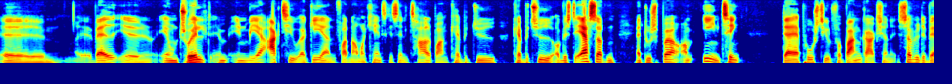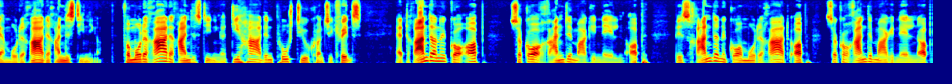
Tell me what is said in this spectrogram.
øh, hvad øh, eventuelt øh, en mere aktiv ageren fra den amerikanske centralbank kan betyde, kan betyde. Og hvis det er sådan, at du spørger om én ting, der er positivt for bankaktierne, så vil det være moderate rentestigninger. For moderate rentestigninger, de har den positive konsekvens, at renterne går op, så går rentemarginalen op. Hvis renterne går moderat op, så går rentemarginalen op,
